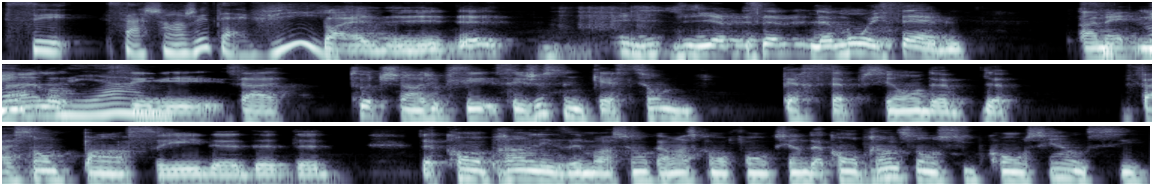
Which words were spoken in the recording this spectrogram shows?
c'est ça a changé ta vie. le mot est faible. Honnêtement, ça a tout changé. C'est juste une question de perception, de, façon de penser, de, de, comprendre les émotions, comment est-ce qu'on fonctionne, de comprendre son subconscient aussi.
